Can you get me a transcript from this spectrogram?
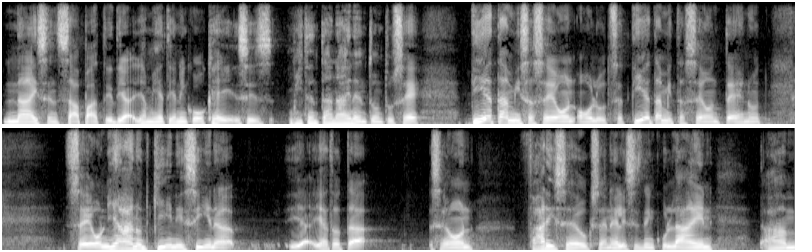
naisen sapatit ja, ja mietin, niin okei, okay, siis miten tämä nainen tuntuu. Se tietää, missä se on ollut, se tietää, mitä se on tehnyt. Se on jäänyt kiinni siinä ja, ja tota, se on fariseuksen, eli siis niin kuin lain ähm,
